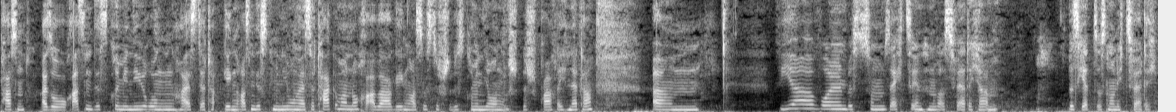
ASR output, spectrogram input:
passend. Also Rassendiskriminierung heißt der Tag, gegen Rassendiskriminierung heißt der Tag immer noch, aber gegen rassistische Diskriminierung ist sprachlich netter. Ähm, wir wollen bis zum 16. was fertig haben. Bis jetzt ist noch nichts fertig.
